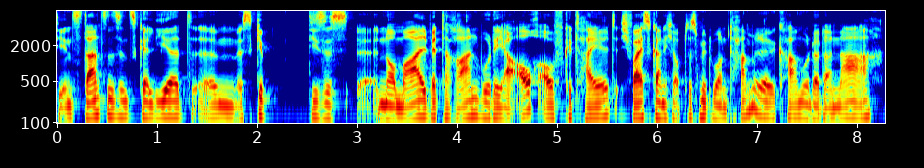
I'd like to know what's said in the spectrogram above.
die Instanzen sind skaliert. Ähm, es gibt dieses äh, Normal-Veteran wurde ja auch aufgeteilt. Ich weiß gar nicht, ob das mit One Tamriel kam oder danach.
